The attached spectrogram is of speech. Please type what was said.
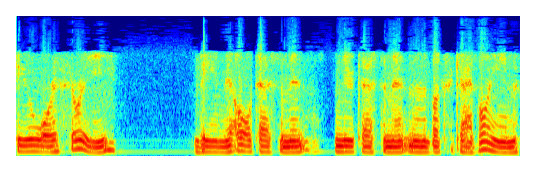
two, or three, being the Old Testament, New Testament, and the books of Kathleen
